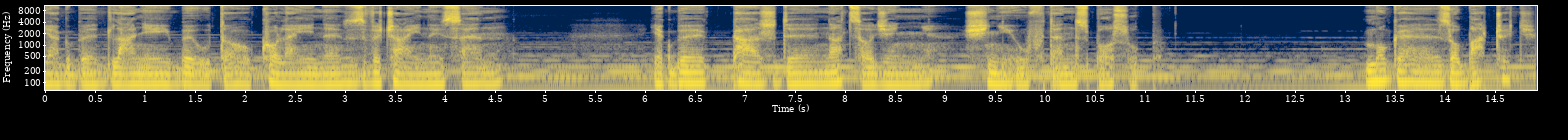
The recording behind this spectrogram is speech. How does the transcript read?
jakby dla niej był to kolejny zwyczajny sen, jakby każdy na co dzień śnił w ten sposób. Mogę zobaczyć?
